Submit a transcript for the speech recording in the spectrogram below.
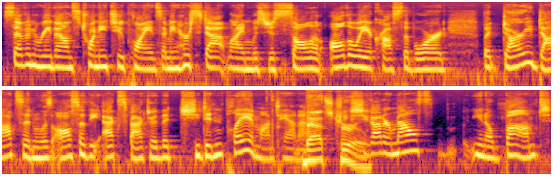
Seven rebounds, 22 points. I mean, her stat line was just solid all the way across the board. But Dari Dotson was also the X factor that she didn't play in Montana. That's true. She got her mouth, you know, bumped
